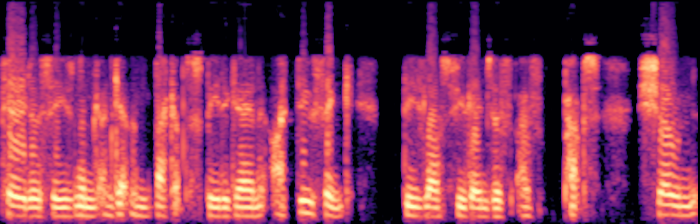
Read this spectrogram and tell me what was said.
period of the season and, and, get them back up to speed again. I do think these last few games have, have perhaps shown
